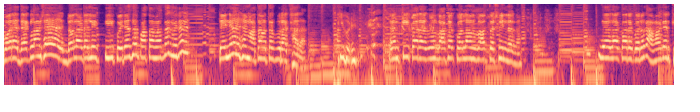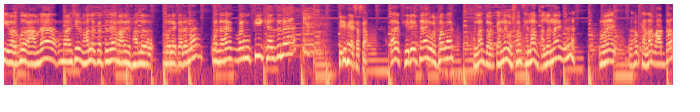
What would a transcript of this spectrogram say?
পরে দেখলাম সে ডলা ডলি কি কইরেছে পাতা মাথা কইরে টেনে সে মাথা মাথা পুরা খারাপ। এখন কি করার? ওর বাপে করলাম বাপ তো শুনলো না। যে যা করে করুক আমাকে কি বাবু আমরা মানুষের ভালো করতে যাই মানুষ ভালো মনে করে না। তো যাই হোক বাবু কি খেলছিলে? ফ্রি ফায়ার চাচা। আর ফ্রি ফায়ার ওসব আর খেলার দরকার নেই ওসব খেলা ভালো নয় বুঝলে? তুমি ওসব খেলা বাদ দাও।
